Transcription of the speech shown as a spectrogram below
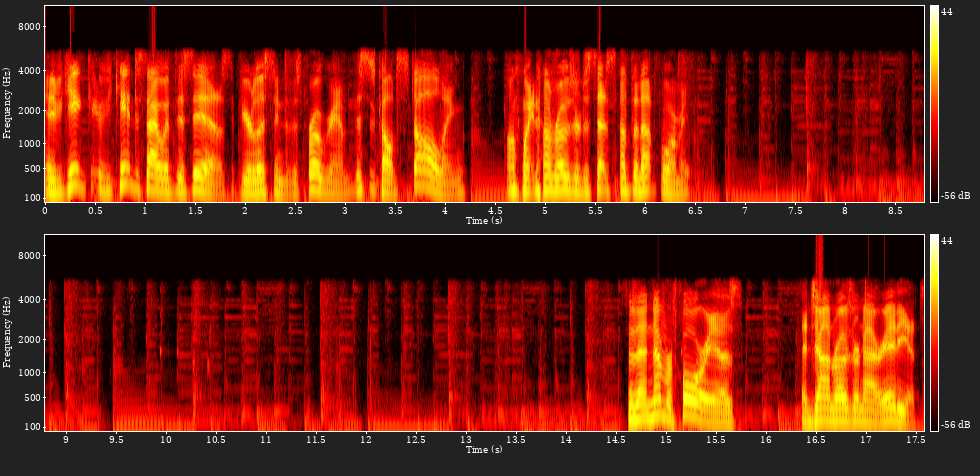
And if you can't if you can't decide what this is, if you're listening to this program, this is called stalling. I'm waiting on Roser to set something up for me. So then number four is that John Roser and I are idiots.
